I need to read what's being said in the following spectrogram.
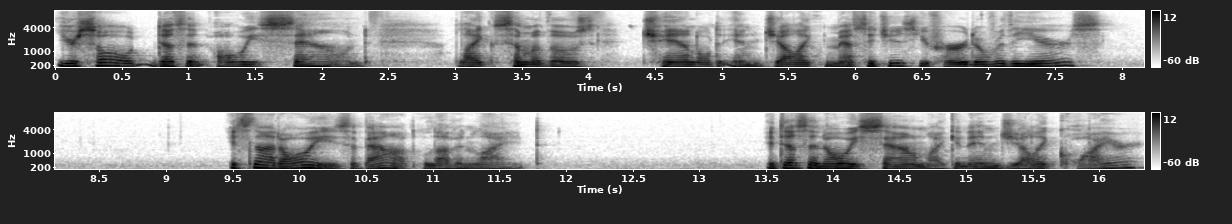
Your soul doesn't always sound like some of those channeled angelic messages you've heard over the years? It's not always about love and light. It doesn't always sound like an angelic choir,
